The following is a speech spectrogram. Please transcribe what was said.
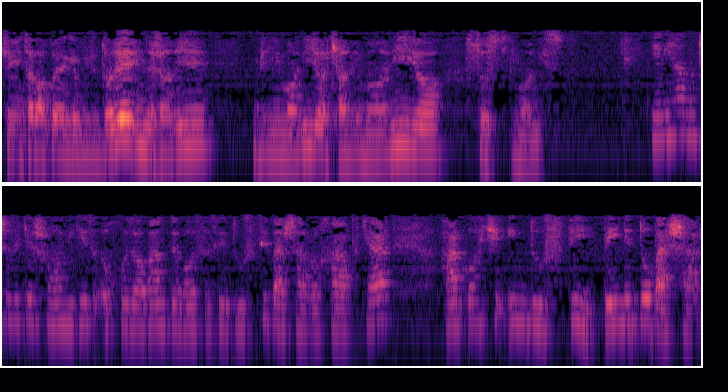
چه این توقع اگه وجود داره این نشانه بی ایمانی یا کم ایمانی یا سست ایمانی است. یعنی همون چیزی که شما میگید خداوند به واسطه دوستی بشر رو خلق کرد هرگاه که این دوستی بین دو بشر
